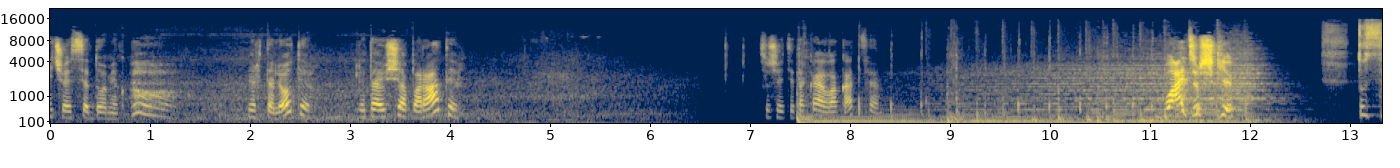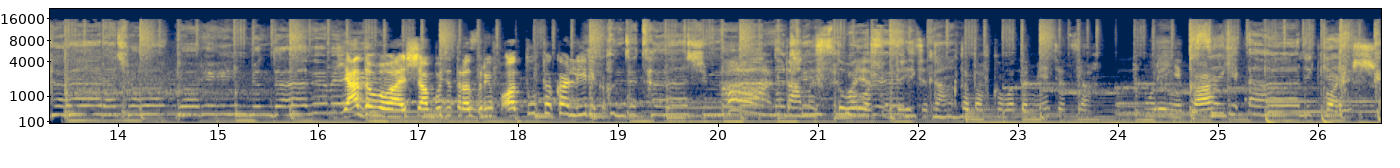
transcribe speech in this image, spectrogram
Ничего себе домик. О, вертолеты? Летающие аппараты? Слушайте, такая локация. Батюшки! Я думала, сейчас будет разрыв, а тут такая лирика. А, там история, смотрите, там кто-то в кого-то метится. Муреника. Париж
